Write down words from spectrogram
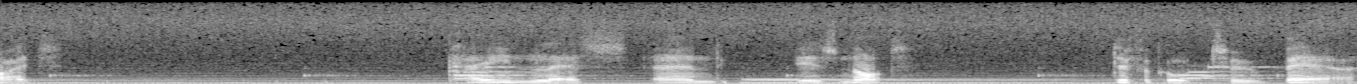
Quite painless and is not difficult to bear.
